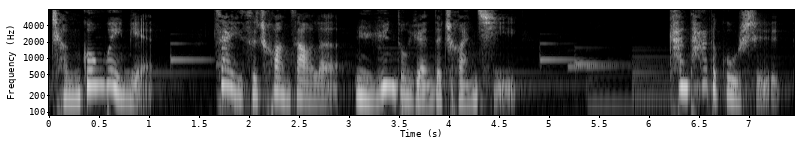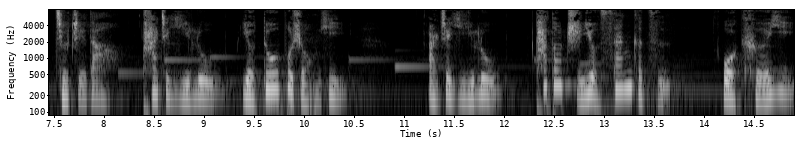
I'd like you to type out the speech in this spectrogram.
成功卫冕，再一次创造了女运动员的传奇。看她的故事，就知道。他这一路有多不容易，而这一路他都只有三个字：“我可以。”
